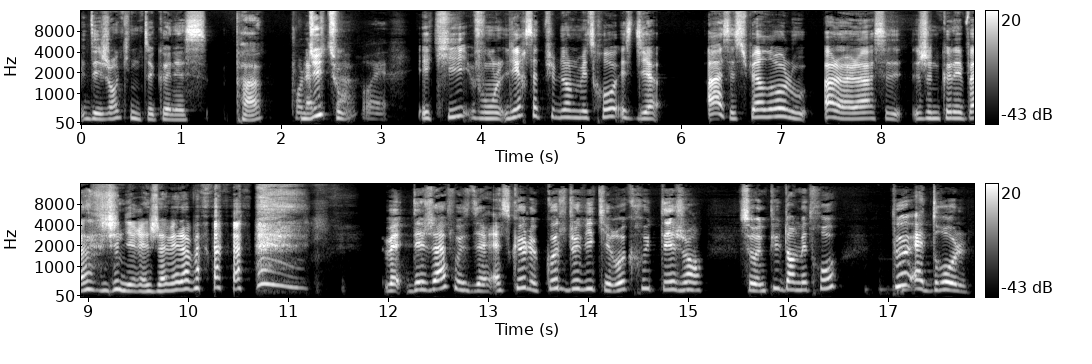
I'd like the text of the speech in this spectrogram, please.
des gens qui ne te connaissent pas pour Du Ouais. et qui vont lire cette pub dans le métro et se dire ah c'est super drôle ou ah là là c'est je ne connais pas je n'irai jamais là-bas Mais déjà, faut se dire, est-ce que le coach de vie qui recrute des gens sur une pub dans le métro peut être drôle?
